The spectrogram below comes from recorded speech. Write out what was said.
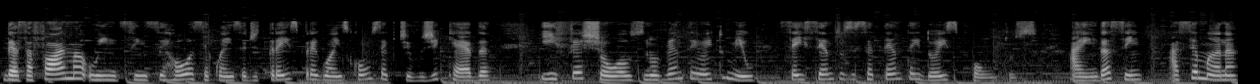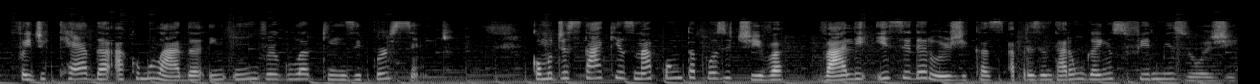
Dessa forma, o índice encerrou a sequência de três pregões consecutivos de queda e fechou aos 98.672 pontos. Ainda assim, a semana foi de queda acumulada em 1,15%. Como destaques na ponta positiva, Vale e siderúrgicas apresentaram ganhos firmes hoje.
